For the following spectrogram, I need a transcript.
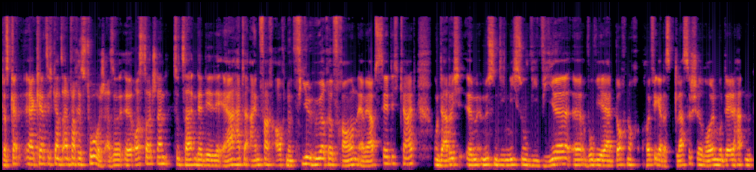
Das erklärt sich ganz einfach historisch. Also äh, Ostdeutschland zu Zeiten der DDR hatte einfach auch eine viel höhere Frauenerwerbstätigkeit und dadurch ähm, müssen die nicht so wie wir, äh, wo wir ja doch noch häufiger das klassische Rollenmodell hatten,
